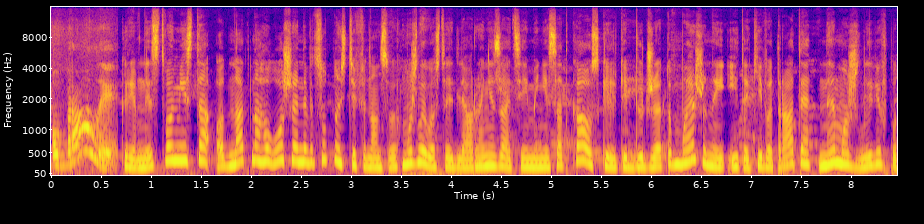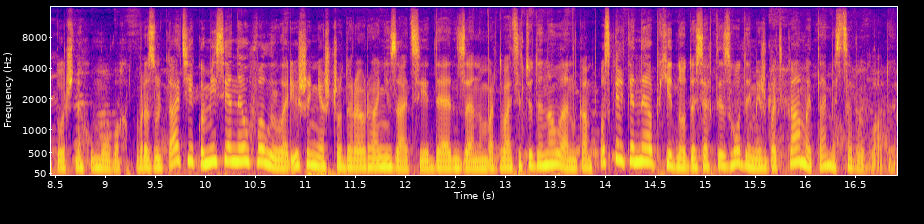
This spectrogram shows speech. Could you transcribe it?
обрали. Керівництво міста, однак, наголошує на відсутності фінансових можливостей для організації міні-садка, оскільки бюджет обмежений і такі витрати неможливі в поточних умовах. В результаті комісія не ухвалила рішення щодо реорганізації ДНЗ номер 21 Оленка, оскільки необхідно досягти згоди між батьками та місцевою владою.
